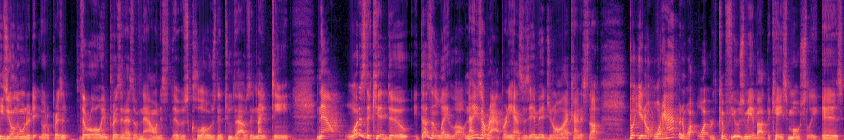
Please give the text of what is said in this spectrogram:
He's the only one who didn't go to prison. They're all in prison as of now, and it was closed in 2019. Now, what does the kid do? He doesn't lay low. Now, he's a rapper, and he has his image and all that kind of stuff. But, you know, what happened, what, what confused me about the case mostly is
